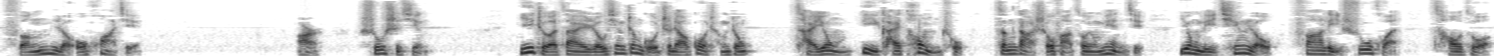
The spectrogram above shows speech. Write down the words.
逢柔化解。二、舒适性，医者在柔性正骨治疗过程中，采用避开痛处、增大手法作用面积、用力轻柔、发力舒缓、操作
